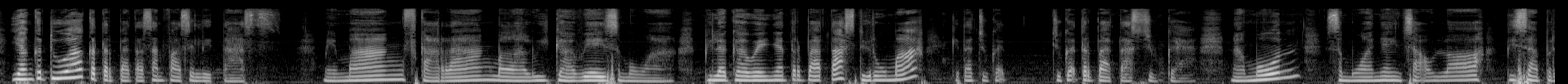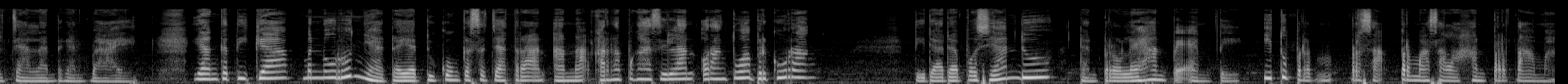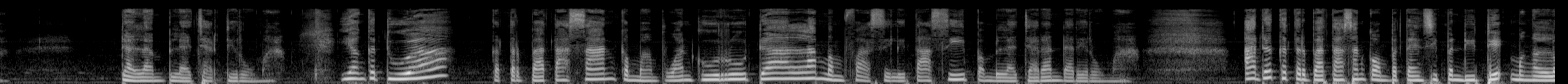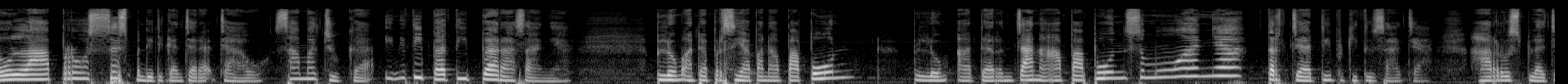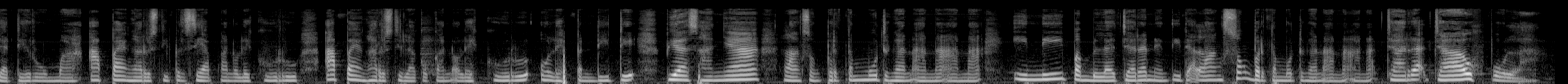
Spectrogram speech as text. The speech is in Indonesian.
Yang kedua, keterbatasan fasilitas. Memang sekarang melalui gawe semua. Bila gawainya terbatas di rumah, kita juga juga terbatas juga. Namun semuanya insya Allah bisa berjalan dengan baik. Yang ketiga, menurunnya daya dukung kesejahteraan anak karena penghasilan orang tua berkurang. Tidak ada posyandu dan perolehan PMT. Itu per, permasalahan pertama dalam belajar di rumah. Yang kedua, keterbatasan kemampuan guru dalam memfasilitasi pembelajaran dari rumah ada keterbatasan kompetensi pendidik mengelola proses pendidikan jarak jauh. Sama juga, ini tiba-tiba rasanya. Belum ada persiapan apa pun, belum ada rencana apa pun, semuanya terjadi begitu saja. Harus belajar di rumah, apa yang harus dipersiapkan oleh guru, apa yang harus dilakukan oleh guru, oleh pendidik. Biasanya langsung bertemu dengan anak-anak. Ini pembelajaran yang tidak langsung bertemu dengan anak-anak, jarak jauh pula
